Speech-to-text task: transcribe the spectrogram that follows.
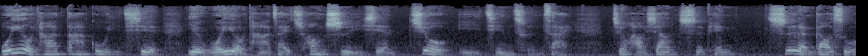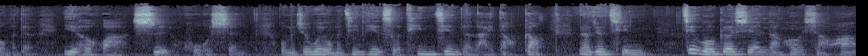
唯有他大过一切，也唯有他在创世以前就已经存在。就好像诗篇诗人告诉我们的：耶和华是活神。我们就为我们今天所听见的来祷告。那就请建国歌先，然后小花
